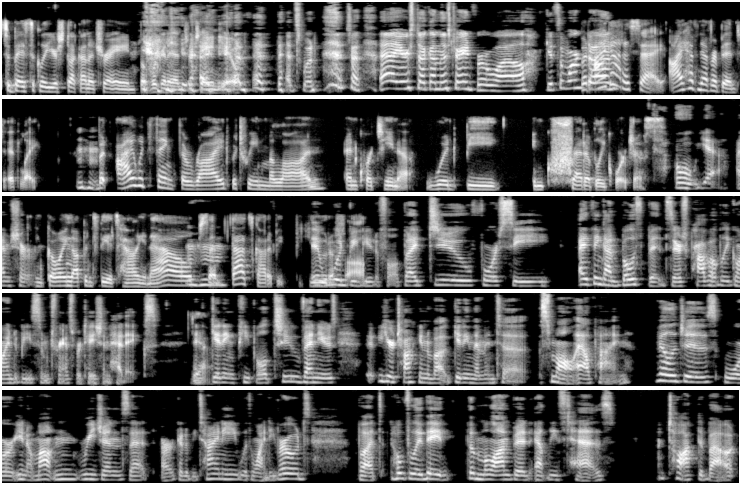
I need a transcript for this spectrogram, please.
So basically, you're stuck on a train, but we're going to entertain yeah, you. yeah, that's what. So, ah, you're stuck on this train for a while. Get some work But done. But I gotta say, I have never been to Italy, Mhm. but I would think the ride between Milan and Cortina would be incredibly gorgeous. Oh yeah, I'm sure. And going up into the Italian Alps, and mm-hmm. that's got to be beautiful. It would be beautiful, but I do foresee. I think on both bids, there's probably going to be some transportation headaches. And Yeah. getting people to venues. You're talking about getting them into small alpine villages or, you know, mountain regions that are going to be tiny with windy roads. But hopefully they, the Milan bid at least has talked about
